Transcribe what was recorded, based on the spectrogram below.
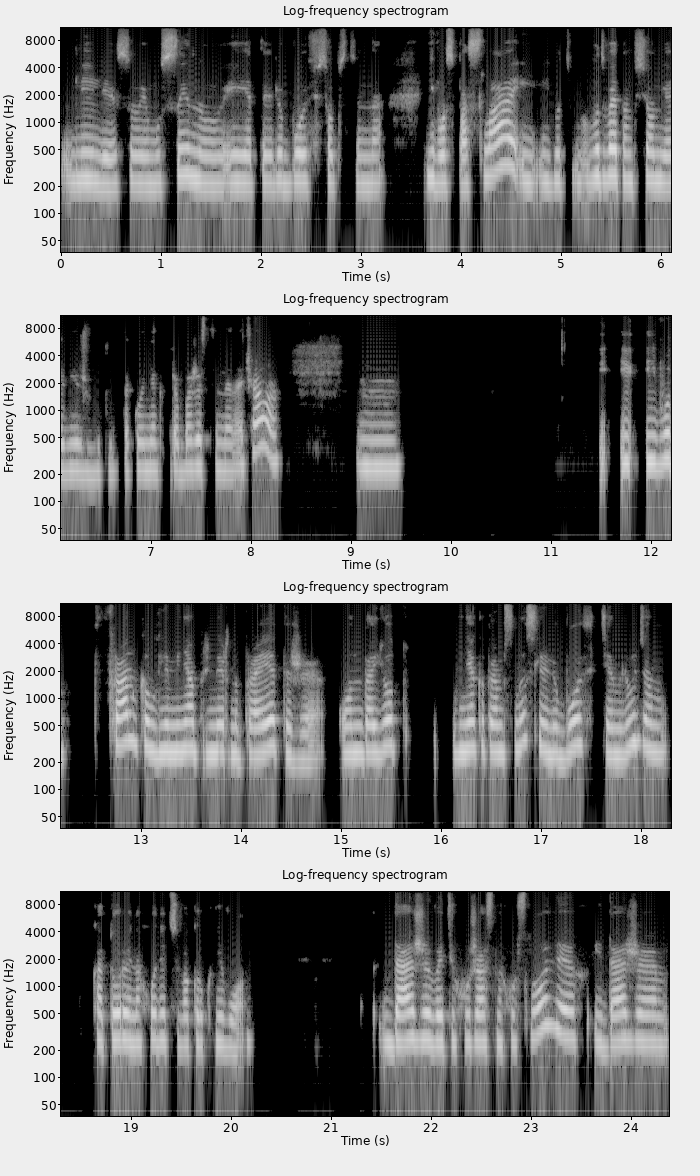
Лили своему сыну, и эта любовь, собственно, его спасла, и, и вот, вот в этом всем я вижу вот такое некоторое божественное начало. И, и, и вот Франкл для меня примерно про это же. Он дает в некотором смысле любовь тем людям, которые находятся вокруг него. Даже в этих ужасных условиях и даже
